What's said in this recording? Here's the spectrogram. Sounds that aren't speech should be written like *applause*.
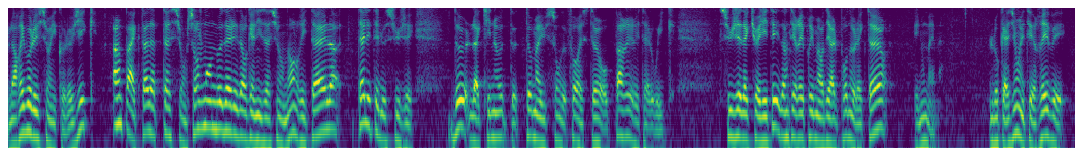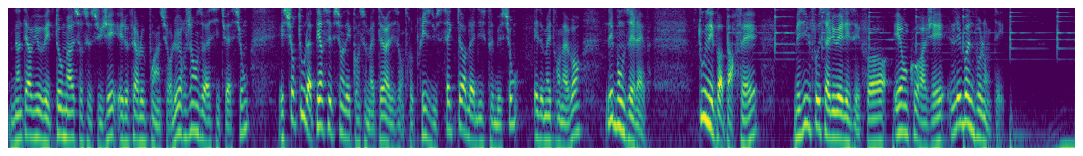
La révolution écologique, impact, adaptation, changement de modèle et d'organisation dans le retail, tel était le sujet de la keynote de Thomas Husson de Forrester au Paris Retail Week. Sujet d'actualité et d'intérêt primordial pour nos lecteurs et nous-mêmes. L'occasion était rêvée d'interviewer Thomas sur ce sujet et de faire le point sur l'urgence de la situation et surtout la perception des consommateurs et des entreprises du secteur de la distribution et de mettre en avant les bons élèves. Tout n'est pas parfait, mais il faut saluer les efforts et encourager les bonnes volontés.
